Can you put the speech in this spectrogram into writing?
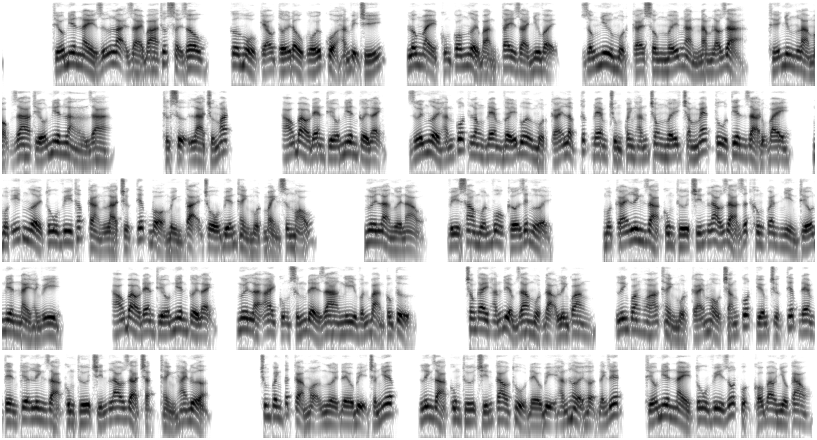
Thiếu niên này giữ lại dài ba thước sợi râu cơ hồ kéo tới đầu gối của hắn vị trí, lông mày cũng có người bàn tay dài như vậy, giống như một cái sống mấy ngàn năm láo giả, thế nhưng là mọc ra thiếu niên làn da. Thực sự là trướng mắt. Áo bào đen thiếu niên cười lạnh, dưới người hắn cốt long đem vẫy đuôi một cái lập tức đem chúng quanh hắn trong mấy trăm mét tu tiên giả đụng bay, một ít người tu vi thấp càng là trực tiếp bỏ mình tại chỗ biến thành một mảnh xương máu. Ngươi là người nào, vì sao muốn vô cớ giết người? Một cái linh giả cung thứ chín lão giả rất không quen nhìn thiếu niên này hành vi. Áo bào đen thiếu niên cười lạnh, ngươi là ai cũng xứng để ra nghi vấn bản công tử. Trong tay hắn điểm ra một đạo linh quang linh quang hóa thành một cái màu trắng cốt kiếm trực tiếp đem tên kia linh giả cung thứ chín lao giả chặt thành hai nửa. T r u n g quanh tất cả mọi người đều bị chấn nhiếp, linh giả cung thứ chín cao thủ đều bị hắn hời hợt đánh giết, thiếu niên này tu vi rốt cuộc có bao nhiêu cao?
